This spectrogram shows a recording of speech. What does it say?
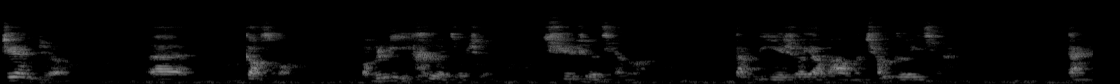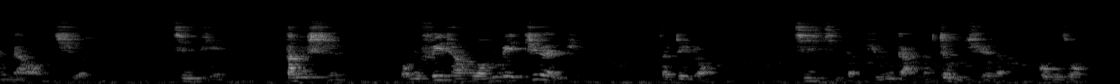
志愿者呃告诉我们，我们立刻就是驱车前往，当地说要把我们全隔离起来，但仍然我们去了。今天，当时我们非常，我们为志愿者的这种积极的、勇敢的、正确的工作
